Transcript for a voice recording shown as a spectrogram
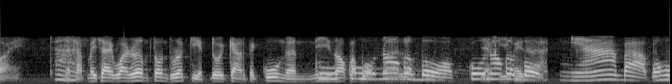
บ่อยใช่ นะครับไม่ใช่ว่าเริ่มต้นธุรกิจโดยการไปกู้เงินหนี่นอกระบบกู้นอกมาลระงบทุบกู้ย่างนอกนี้ระไม่บได้บอย่างเงี้ย แบบโอ้โห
